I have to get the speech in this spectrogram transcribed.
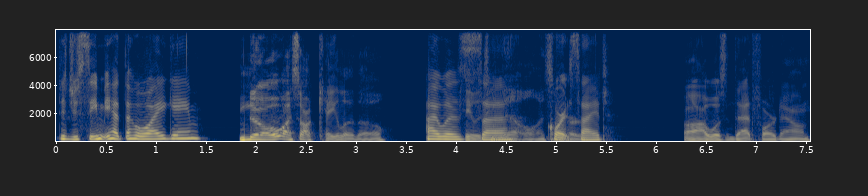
Did you see me at the Hawaii game? No, I saw Kayla though. I was Kayla uh, Tudell, I saw her. courtside. Uh, I wasn't that far down.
